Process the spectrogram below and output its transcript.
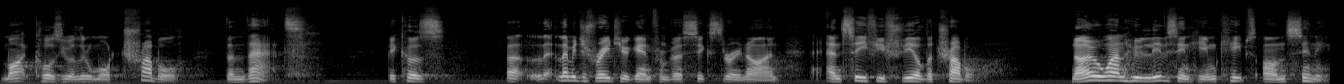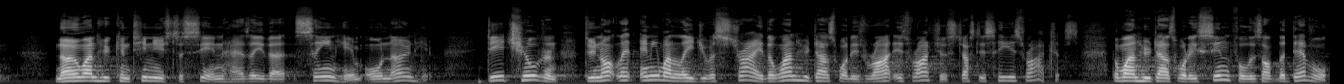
might cause you a little more trouble than that. Because, uh, let, let me just read to you again from verse 6 through 9 and see if you feel the trouble. No one who lives in him keeps on sinning. No one who continues to sin has either seen him or known him. Dear children, do not let anyone lead you astray. The one who does what is right is righteous, just as he is righteous. The one who does what is sinful is of the devil,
